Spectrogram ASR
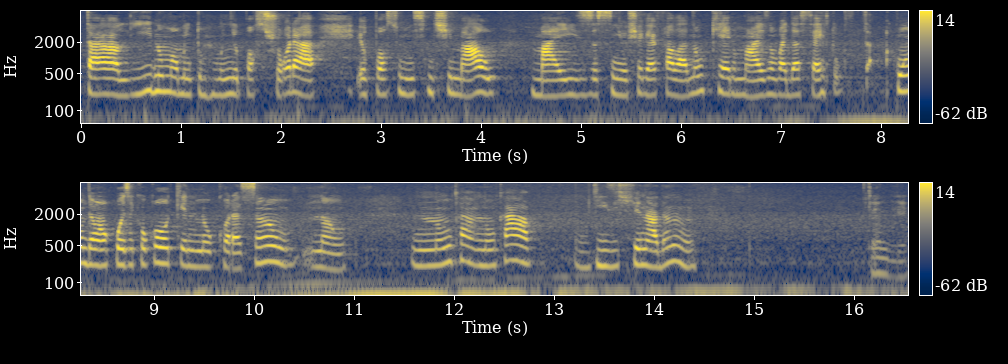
estar tá ali num momento ruim, eu posso chorar, eu posso me sentir mal, mas assim, eu chegar e falar, não quero mais, não vai dar certo, quando é uma coisa que eu coloquei no meu coração, não. Nunca, nunca desisti de nada, não. Entendi.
